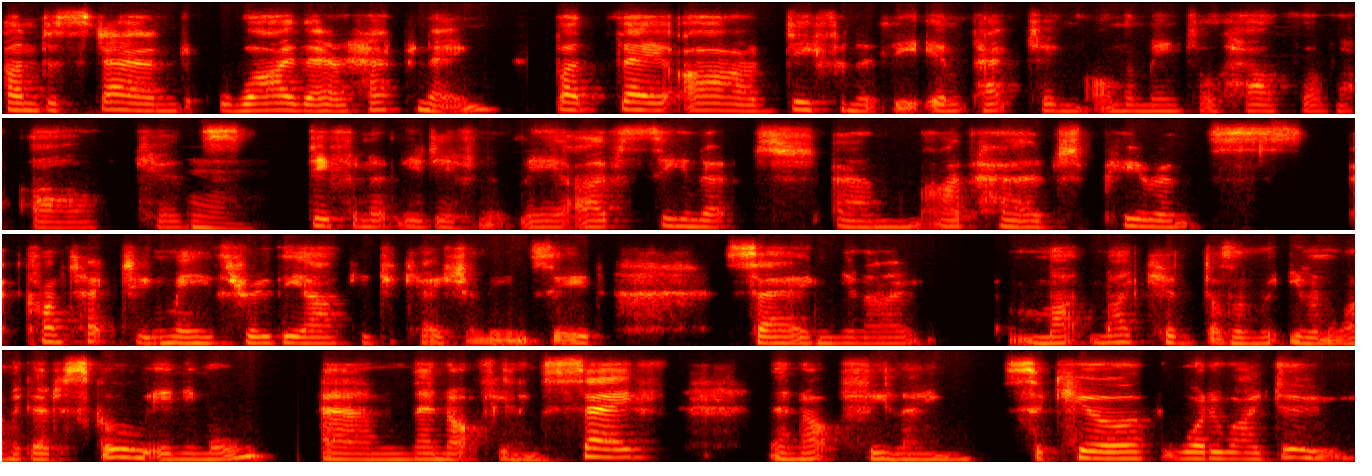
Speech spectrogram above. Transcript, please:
understand why they're happening but they are definitely impacting on the mental health of our kids. Mm. Definitely, definitely. I've seen it. Um, I've had parents contacting me through the Ark Education NZ saying, you know, my, my kid doesn't even want to go to school anymore. Um, they're not feeling safe. They're not feeling secure. What do I do?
